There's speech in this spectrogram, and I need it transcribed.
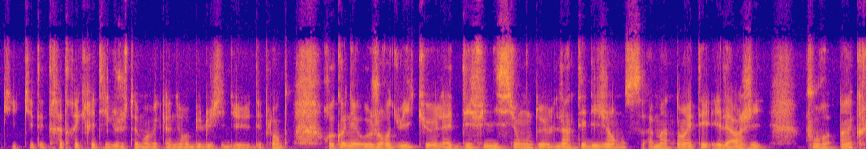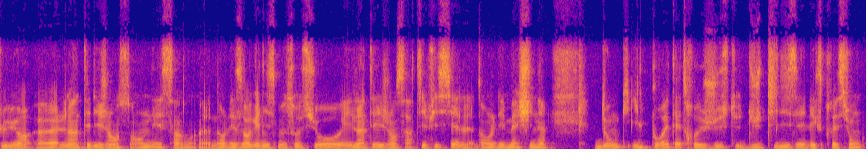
qui, était très très critique justement avec la neurobiologie des plantes, reconnaît aujourd'hui que la définition de l'intelligence a maintenant été élargie pour inclure l'intelligence en essaim dans les organismes sociaux et l'intelligence artificielle dans les machines. Donc, il pourrait être juste d'utiliser l'expression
